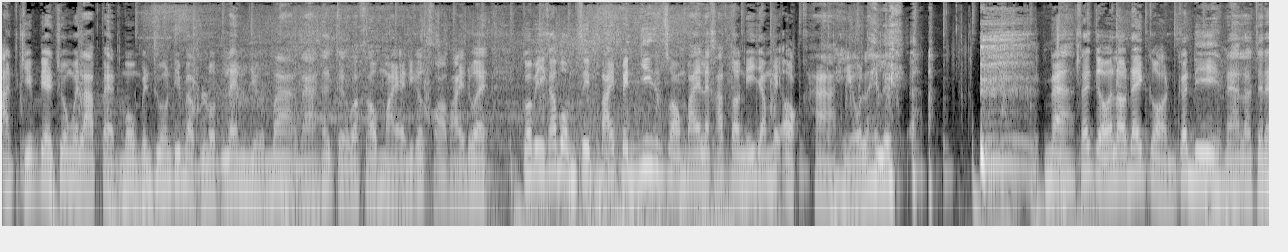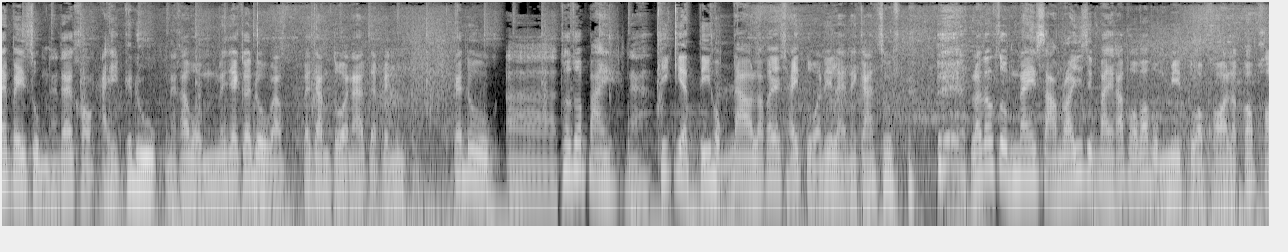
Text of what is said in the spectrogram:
อัดคลิปเนี่ยช่วงเวลา8โมงเป็นช่วงที่แบบรถเล่นเยอะมากนะ ถ้าเกิดว่าเข้าไมค์อันนี้ก็ขออภัยด้วย ก็มีครับผม 10ใบเป็น 22ใบแล้วครับ ตอนนี้ยังไม่ออกหาเหวอะไรเลย นะถ้าเกิดว่าเราได้ก่อนก็ดีนะเราจะได้ไปสุ่มทางด้านของไอกระดูกนะครับผมไม่ใช่กระดูกแบบประจำตัวนะ แต่เป็นกระดูกอ่าทั่วๆไปนะขี้เกียจตี 6 ดาวเราก็จะใช้ตั๋วนี่แหละในการสุ่มเราต้องสุ่มใน 320 ใบครับเพราะว่าผมมีตั๋วพอแล้วก็พอ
